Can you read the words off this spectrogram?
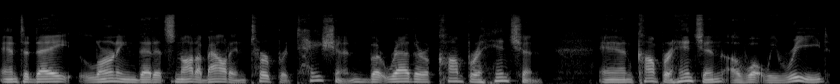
And today, learning that it's not about interpretation, but rather comprehension. And comprehension of what we read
